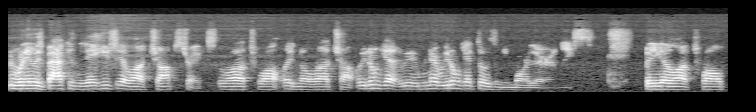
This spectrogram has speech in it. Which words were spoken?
when he was back in the day, he used to get a lot of chop strikes, a lot of twelve, you know, a lot of chop. We don't get we, we never, we don't get those anymore there at least, but he got a lot of twelves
